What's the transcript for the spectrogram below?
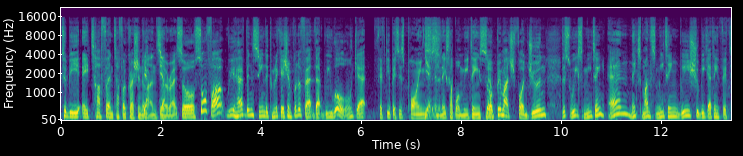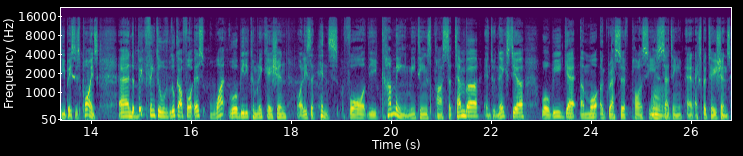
to be a tougher and tougher question to Yeah, answer, yeah. right? So, so far, we have been seeing the communication from the Fed that we will get 50 basis points Yes. in the next couple of meetings. So, pretty much for June, this week's meeting and next month's meeting, we should be getting 50 basis points. And the big thing to look out for is what will be the communication, or at least the hints, for the coming meetings past September into next year. Will we get a more aggressive policy hmm. setting and expectations?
